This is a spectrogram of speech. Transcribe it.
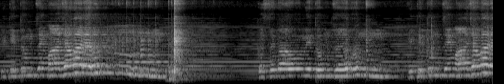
किती तुमचे माझ्यावर कस गाऊ मी तुमचं गुण? किती तुमचे माझ्यावर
